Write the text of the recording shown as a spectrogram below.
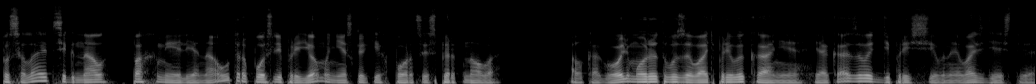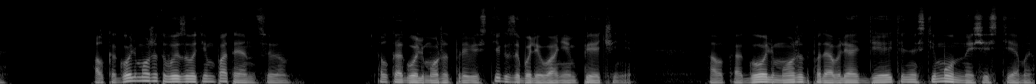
посылает сигнал похмелья на утро после приема нескольких порций спиртного. Алкоголь может вызывать привыкание и оказывать депрессивное воздействие. Алкоголь может вызвать импотенцию. Алкоголь может привести к заболеваниям печени. Алкоголь может подавлять деятельность иммунной системы.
